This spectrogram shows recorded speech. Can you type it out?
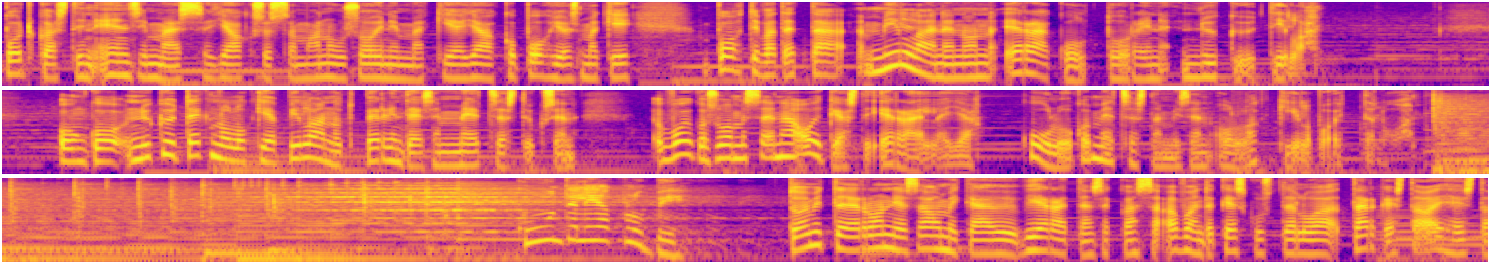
podcastin ensimmäisessä jaksossa Manu Soinimäki ja Jaakko Pohjoismäki pohtivat, että millainen on eräkulttuurin nykytila. Onko nykyteknologia pilannut perinteisen metsästyksen? Voiko Suomessa enää oikeasti eräillä ja kuuluuko metsästämisen olla kilvoittelua? Kuuntelijaklubi. Toimittaja Ronja Salmi käy vieraittensa kanssa avointa keskustelua tärkeistä aiheista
